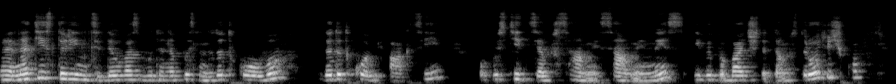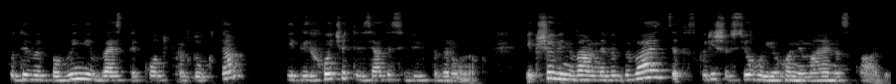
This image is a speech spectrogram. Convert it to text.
Е, На тій сторінці, де у вас буде написано додатково, додаткові акції, опустіться в самий-самий низ, і ви побачите там строчечку, куди ви повинні ввести код продукта, який хочете взяти собі в подарунок. Якщо він вам не вибивається, то, скоріше всього, його немає на складі.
